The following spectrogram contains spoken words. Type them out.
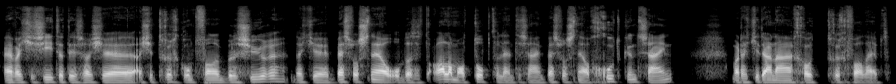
En wat je ziet, dat is als je, als je terugkomt van een blessure. Dat je best wel snel, omdat het allemaal toptalenten zijn, best wel snel goed kunt zijn. Maar dat je daarna een groot terugval hebt.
